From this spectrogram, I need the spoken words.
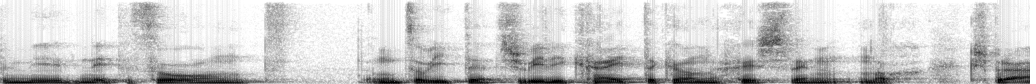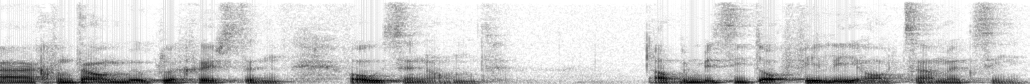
bei mir nicht so und, und so weiter hat Schwierigkeiten. Und dann ist dann nach Gespräch und allem Möglichen ist dann auseinander. Aber wir waren doch viele Jahre zusammen. Gewesen.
